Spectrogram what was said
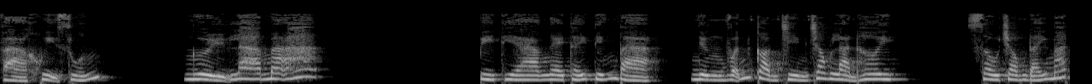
và khủy xuống. Người La Mã! Pythia nghe thấy tiếng bà, nhưng vẫn còn chìm trong làn hơi. Sâu trong đáy mắt,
